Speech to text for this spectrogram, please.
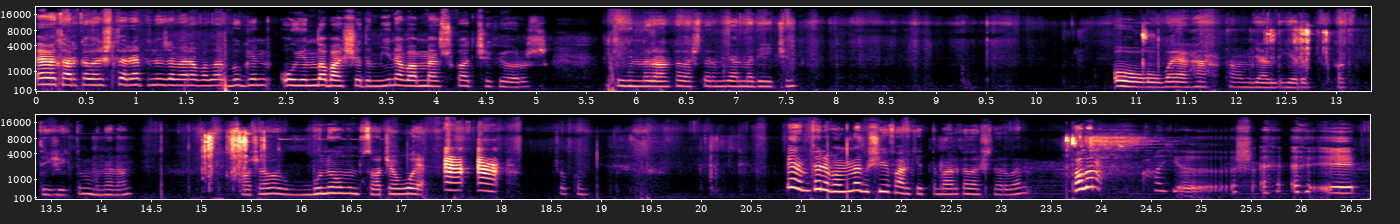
Evet arkadaşlar hepinize merhabalar. Bugün oyunda başladım. Yine One Man Squad çekiyoruz. İki gündür arkadaşlarım gelmediği için. Oo bayağı ha tamam geldi yarı kat diyecektim. Bu ne lan? Saça bak. Bu ne oğlum saça boya. Aa, aa. Çok komik. Benim telefonumda bir şey fark ettim arkadaşlar ben. Palım. Hayır.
